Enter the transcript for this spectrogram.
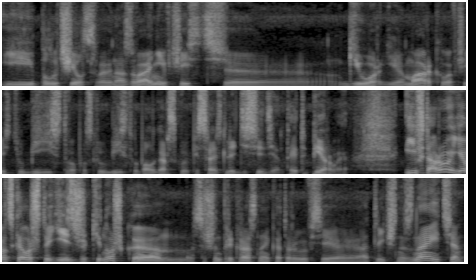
и получил свое название в честь э, Георгия Маркова, в честь убийства, после убийства болгарского писателя-диссидента. Это первое. И второе, я вот сказал, что есть же киношка, совершенно прекрасная, которую вы все отлично знаете,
